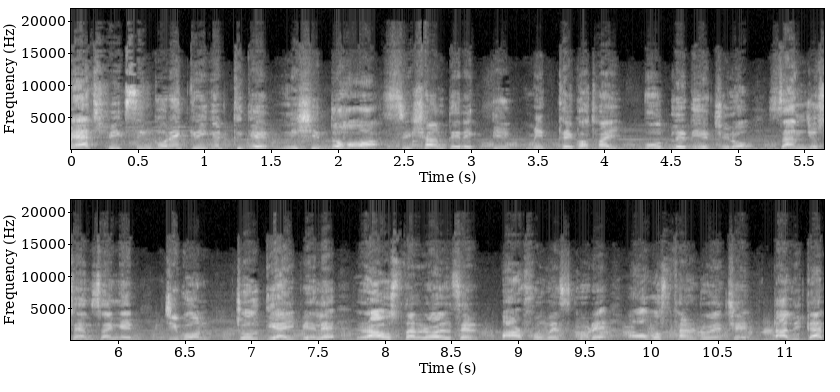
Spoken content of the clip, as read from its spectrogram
ম্যাচ ফিক্সিং করে ক্রিকেট থেকে নিষিদ্ধ হওয়া শ্রীশান্তের একটি মিথ্যে কথাই বদলে দিয়েছিল সঞ্জু স্যামসাং এর জীবন। চলতি আইপিএলে রাজস্থান রয়্যালসের পারফরমেন্স করে অবস্থান রয়েছে তালিকার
